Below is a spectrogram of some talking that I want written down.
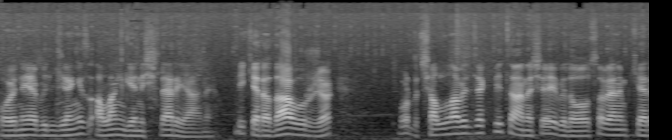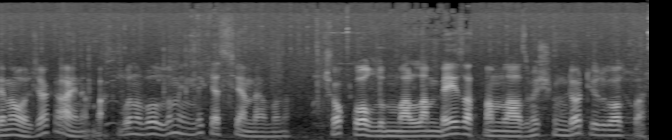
Oynayabileceğiniz alan genişler yani. Bir kere daha vuracak. Burada çalınabilecek bir tane şey bile olsa benim kerime olacak. Aynen bak bunu buldum şimdi keseceğim ben bunu. Çok gold'um var lan. Base atmam lazım. 3400 gold var.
